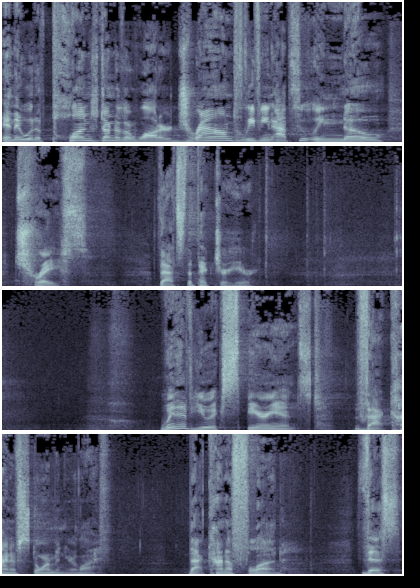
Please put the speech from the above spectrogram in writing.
and they would have plunged under the water, drowned, leaving absolutely no trace. That's the picture here. When have you experienced that kind of storm in your life? That kind of flood? This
